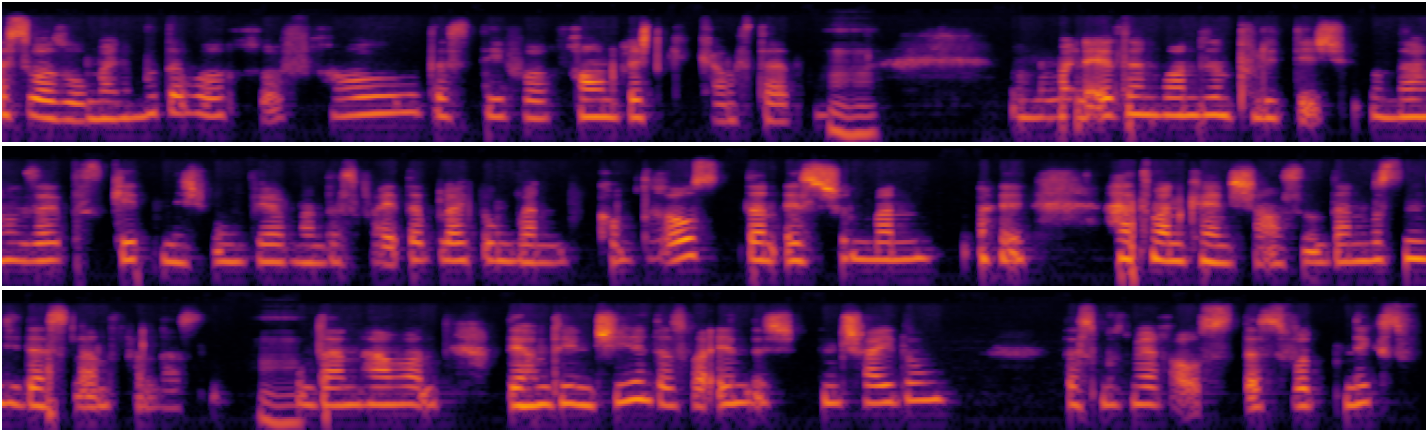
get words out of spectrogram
es war so, meine Mutter war auch Frau, dass die vor Frauenrecht gekämpft hat. Mhm. Und meine Eltern waren dann politisch und da haben gesagt, das geht nicht. Und wenn man das weiterbleibt, irgendwann kommt raus, dann ist schon man, hat man keine Chance. Und dann mussten die das Land verlassen. Mhm. Und dann haben wir, die haben die entschieden, das war Entscheidung, das muss mir raus. Das wird nichts,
